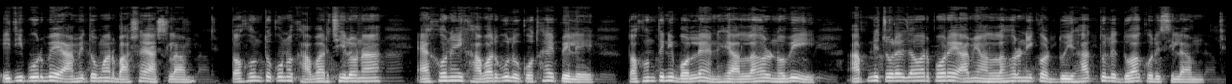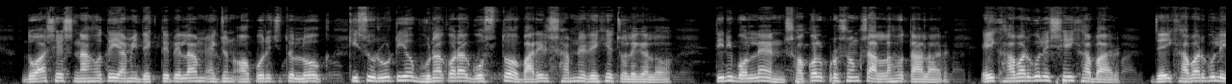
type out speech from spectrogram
ইতিপূর্বে আমি তোমার বাসায় আসলাম। তখন তো কোনো খাবার ছিল না। এখন এই খাবারগুলো কোথায় পেলে? তখন তিনি বললেন, হে আল্লাহর নবী, আপনি চলে যাওয়ার পরে আমি আল্লাহর নিকট দুই হাত তুলে দোয়া করেছিলাম। দোয়া শেষ না হতেই আমি দেখতে পেলাম একজন অপরিচিত লোক কিছু রুটি ও ভুনা করা গোস্ত বাড়ির সামনে রেখে চলে গেল। তিনি বললেন, সকল প্রশংসা আল্লাহ তালার এই খাবারগুলি সেই খাবার, যেই খাবারগুলি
